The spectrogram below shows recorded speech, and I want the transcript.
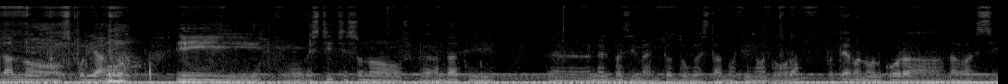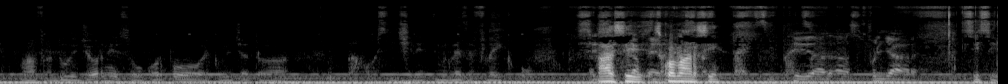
l'hanno spogliato e i vestiti sono andati eh, nel basimento dove stanno fino ad ora. Potevano ancora lavarsi ma fra due giorni il suo corpo è cominciato a, come si dice in inglese flake off. Sì, ah sì, squamarsi. pezzi, pezzi. Sì, a, a sfogliare. Sì sì.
